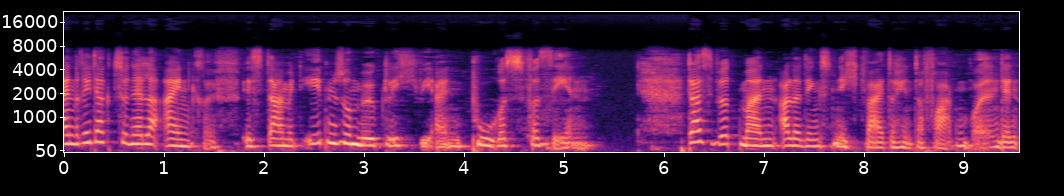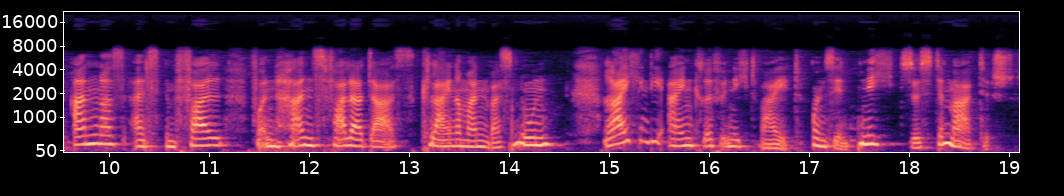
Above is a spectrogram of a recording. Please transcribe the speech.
Ein redaktioneller Eingriff ist damit ebenso möglich wie ein pures Versehen. Das wird man allerdings nicht weiter hinterfragen wollen, denn anders als im Fall von Hans Falladas Kleiner Mann was nun, reichen die Eingriffe nicht weit und sind nicht systematisch.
